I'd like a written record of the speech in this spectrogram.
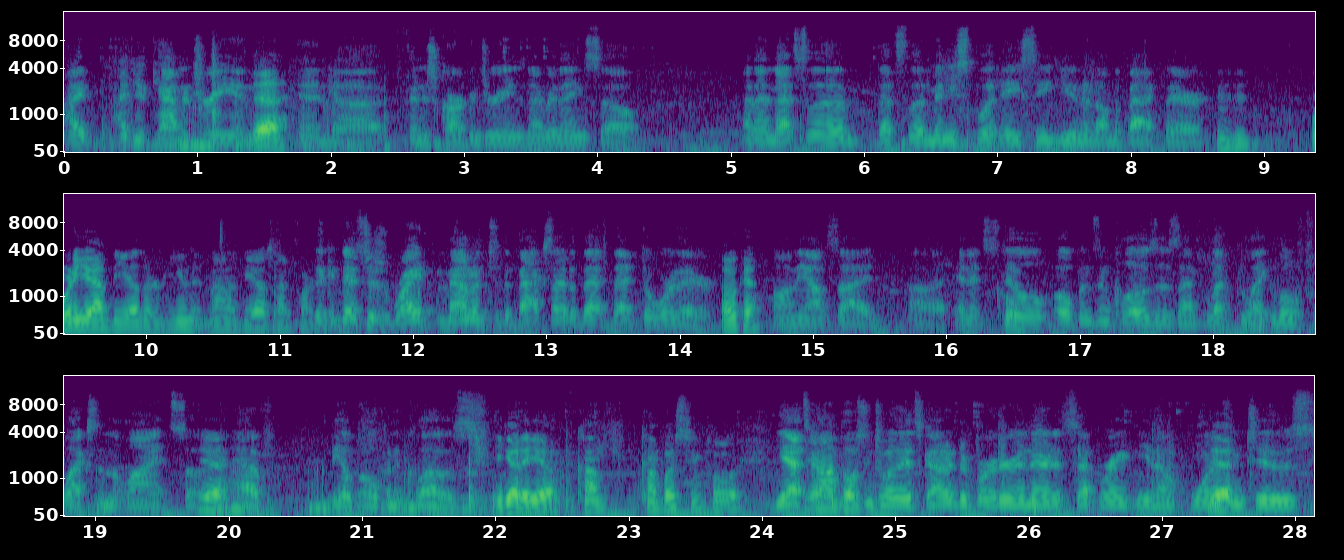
I, I do cabinetry and Yeah. and uh, finished carpentry and everything. So, and then that's the that's the mini split AC unit on the back there. Mm-hmm. Where do you have the other unit mounted, the outside part? The condenser's right mounted to the backside of that, that door there. Okay. On the outside, uh, and it still opens and closes. I've left like a little flex in the line, so Yeah. I have be able to open and close. You got a uh, com- composting toilet? Yeah, it's Yeah. composting toilet. It's got a diverter in there to separate, you know, ones Yeah. and twos.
